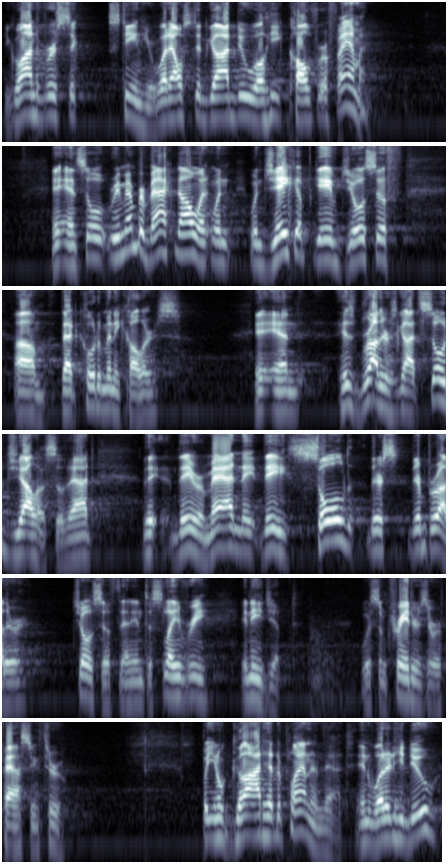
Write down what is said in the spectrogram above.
You go on to verse 16 here. What else did God do? Well, he called for a famine. And, and so remember back now when, when, when Jacob gave Joseph um, that coat of many colors, and his brothers got so jealous of that, they, they were mad and they, they sold their, their brother Joseph then into slavery in Egypt with some traders that were passing through. But you know, God had a plan in that. And what did he do?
